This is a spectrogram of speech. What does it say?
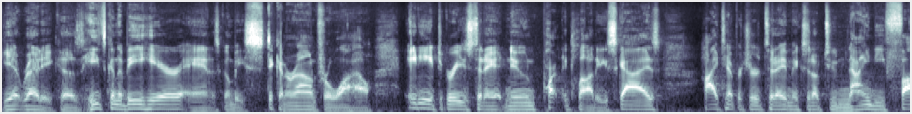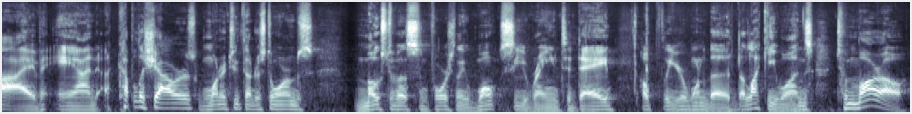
get ready because he's going to be here and it's going to be sticking around for a while. 88 degrees today at noon, partly cloudy skies. High temperature today makes it up to 95 and a couple of showers, one or two thunderstorms most of us, unfortunately, won't see rain today. Hopefully, you're one of the, the lucky ones. Tomorrow,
